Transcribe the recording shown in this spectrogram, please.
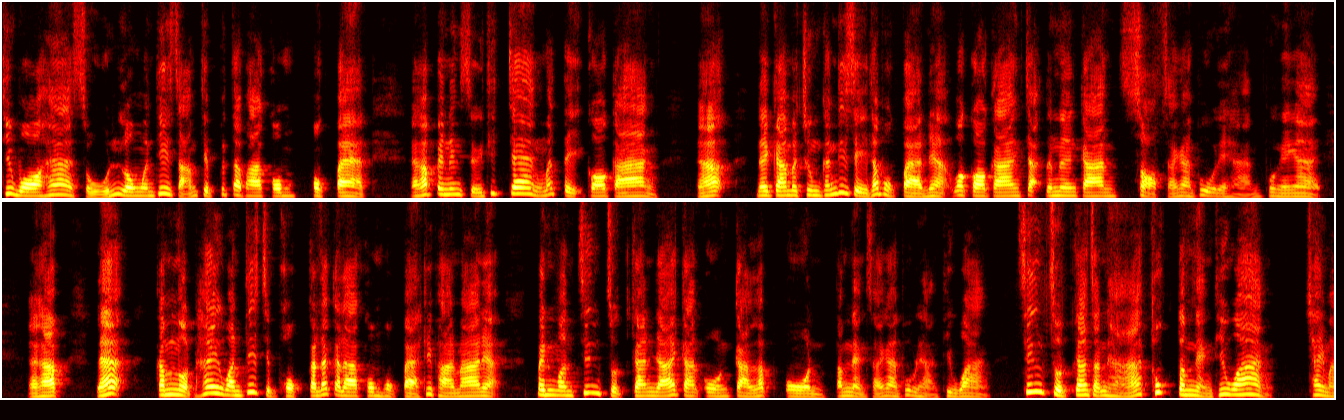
ที่ว50ลงวันที่ 30 พฤษภาคม 68 นะครับ เป็นหนังสือที่แจ้งมติกอกลางนะฮะในการประชุมครั้งที่4ทับ68 เนี่ยว่ากอกลางจะดำเนินการสอบสายงานผู้บริหารพูดง่ายๆ นะครับ และกำหนดให้วันที่ 16 กรกฎาคม 68 ที่ผ่านมาเนี่ยเป็นวันสิ้นสุดการย้ายการโอนการรับโอนตำแหน่งสายงานผู้บริหารที่ว่าง สิ้นสุดการสรรหาทุกตำแหน่งที่ว่าง ใช่ไหม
